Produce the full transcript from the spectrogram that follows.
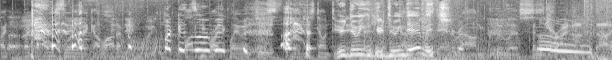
like, like honestly, like a lot of Fucking a lot of people I Zorbiqq. play with just they just don't do. You're damage. doing- you're They doing just kinda damage. Stand around clueless. And try not to die.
